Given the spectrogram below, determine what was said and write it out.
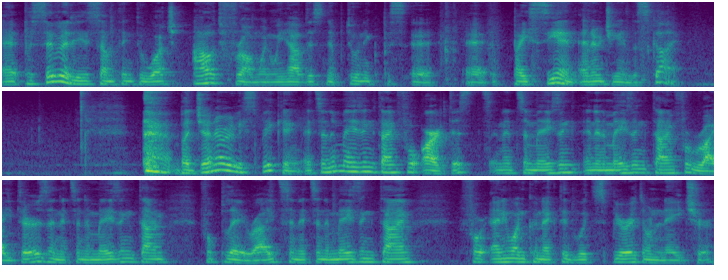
Uh, passivity is something to watch out from when we have this Neptunic uh, uh, Piscean energy in the sky. but generally speaking, it's an amazing time for artists and it's amazing and an amazing time for writers and it's an amazing time for playwrights and it's an amazing time for anyone connected with spirit or nature.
